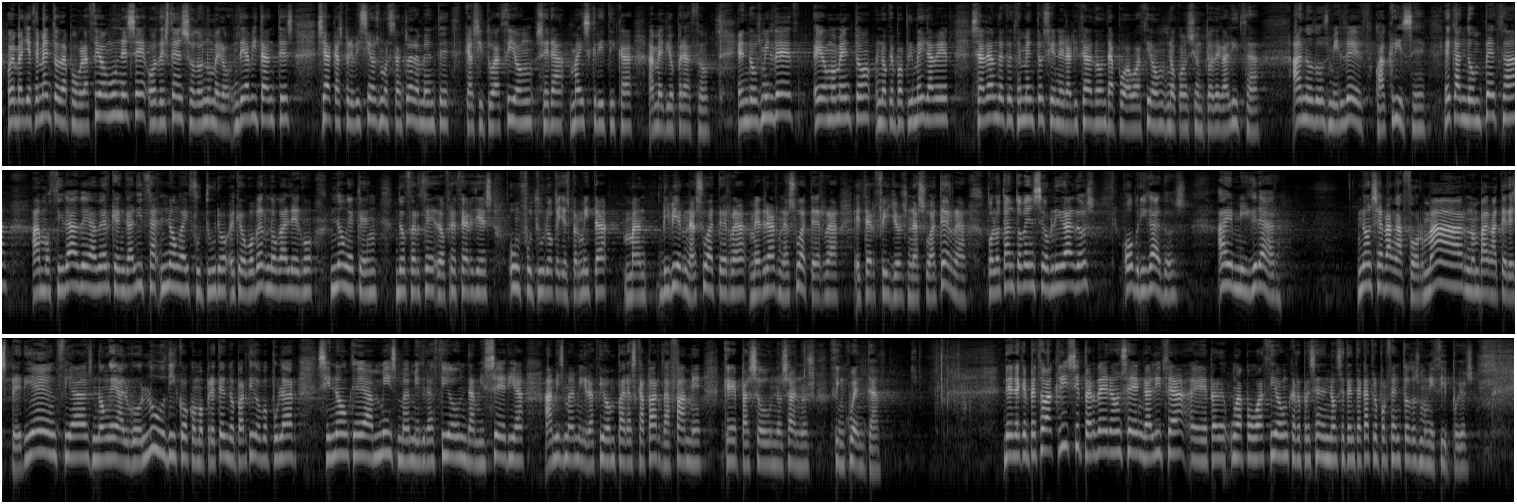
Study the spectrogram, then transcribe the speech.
O envellecemento da población únese ao descenso do número de habitantes, xa que as previsións mostran claramente que a situación será máis crítica a medio prazo. En 2010 é o momento no que por primeira vez se dá un decrecemento generalizado da poboación no conxunto de Galiza ano 2010, coa crise, é cando empeza a mocidade a ver que en Galiza non hai futuro e que o goberno galego non é quen de, ofrecer, de ofrecerlles un futuro que lles permita man, vivir na súa terra, medrar na súa terra e ter fillos na súa terra. Polo tanto, vense obligados, obrigados, a emigrar non se van a formar, non van a ter experiencias, non é algo lúdico como pretende o Partido Popular, senón que é a mesma emigración da miseria, a mesma emigración para escapar da fame que pasou nos anos 50. Dende que empezou a crise, perdéronse en Galiza eh, unha poboación que representa o 74% dos municipios.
